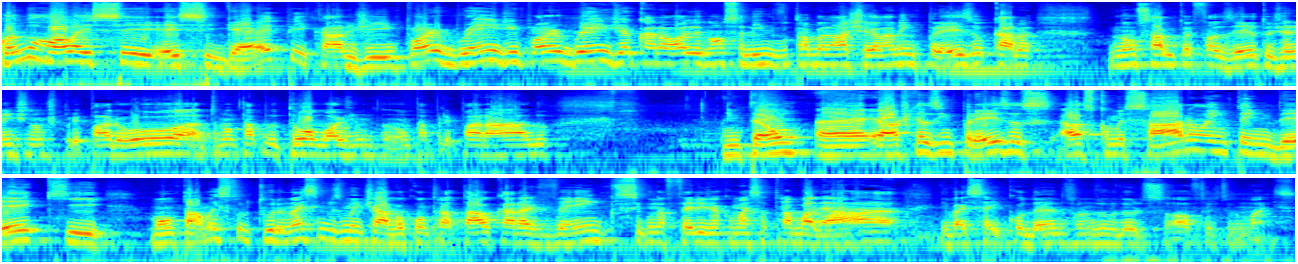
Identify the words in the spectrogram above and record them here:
quando rola esse, esse gap, cara, de employer brand, employer brand, aí o cara olha, nossa, lindo, vou trabalhar, chega lá na empresa, o cara não sabe o que vai fazer, o teu gerente não te preparou, tu não tá, o teu onboarding não está preparado. Então, é, eu acho que as empresas, elas começaram a entender que montar uma estrutura não é simplesmente, ah, vou contratar, o cara vem, segunda-feira já começa a trabalhar e vai sair codando, sendo desenvolvedor de software e tudo mais.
